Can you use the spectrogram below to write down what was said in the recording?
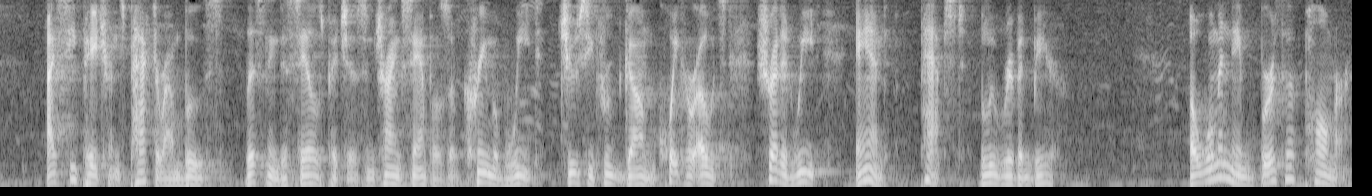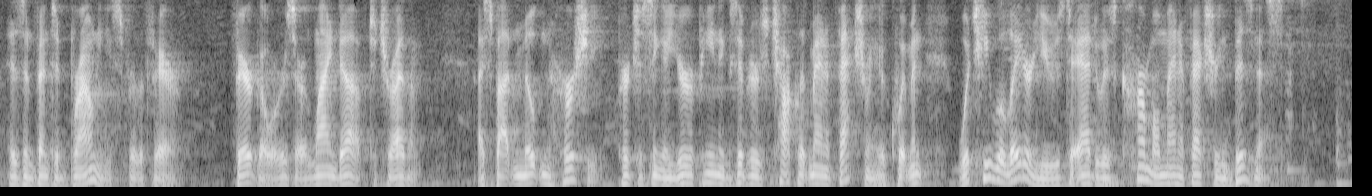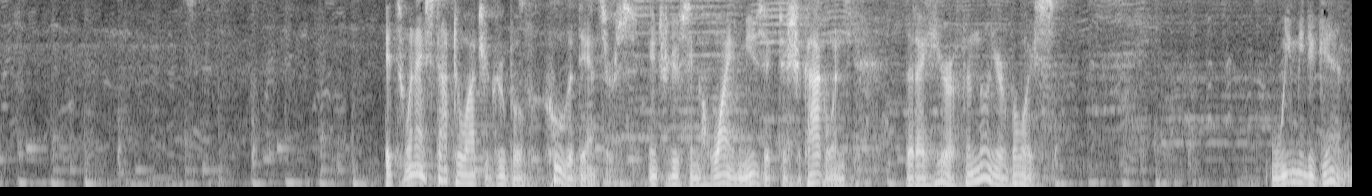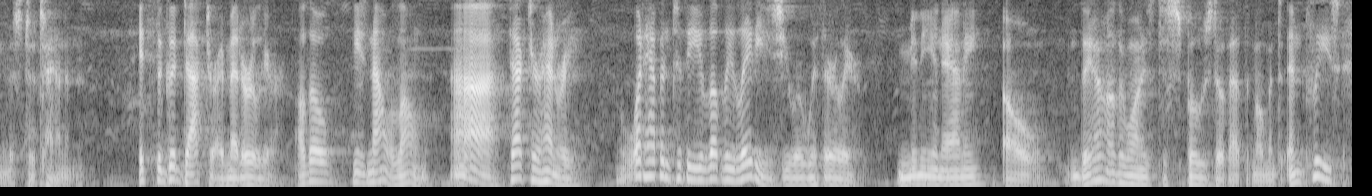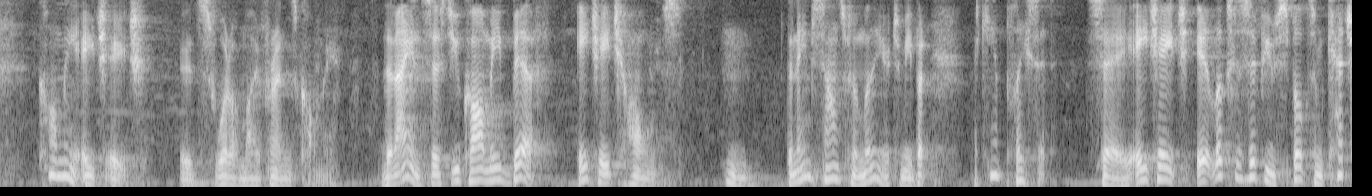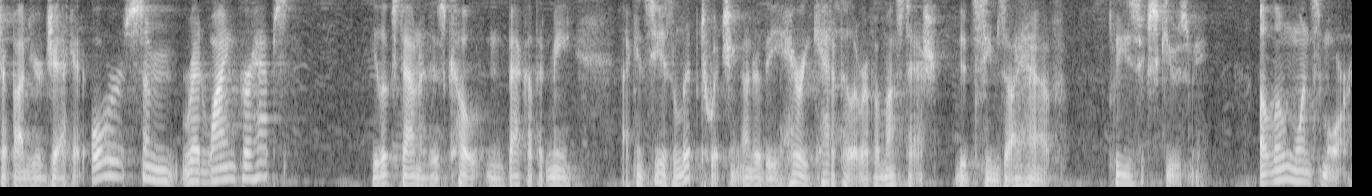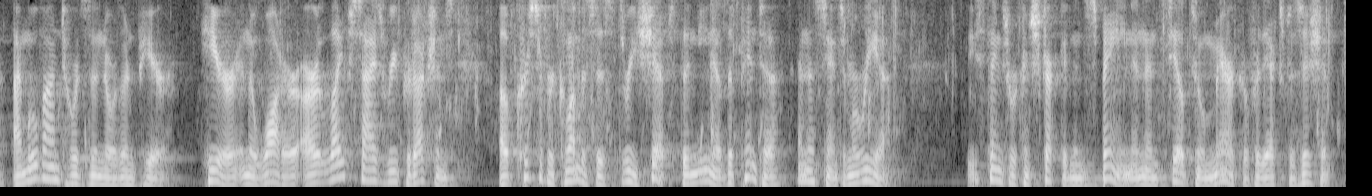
I see patrons packed around booths, listening to sales pitches and trying samples of cream of wheat, juicy fruit gum, Quaker oats, shredded wheat, and Pabst Blue Ribbon beer. A woman named Bertha Palmer has invented brownies for the fair. Fairgoers are lined up to try them. I spot Milton Hershey purchasing a European exhibitor's chocolate manufacturing equipment, which he will later use to add to his caramel manufacturing business. It's when I stop to watch a group of hula dancers introducing Hawaiian music to Chicagoans that I hear a familiar voice. We meet again, Mr. Tannen. It's the good doctor I met earlier, although he's now alone. Ah, Dr. Henry, what happened to the lovely ladies you were with earlier? Minnie and Annie? Oh, they are otherwise disposed of at the moment. And please, call me HH. It's what all my friends call me. Then I insist you call me Biff, H.H. Holmes. Hmm, the name sounds familiar to me, but I can't place it. Say, H.H., it looks as if you spilled some ketchup on your jacket, or some red wine, perhaps? He looks down at his coat and back up at me. I can see his lip twitching under the hairy caterpillar of a mustache. It seems I have. Please excuse me. Alone once more, I move on towards the northern pier. Here in the water are life size reproductions of Christopher Columbus's three ships, the Nina, the Pinta, and the Santa Maria. These things were constructed in Spain and then sailed to America for the exposition.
